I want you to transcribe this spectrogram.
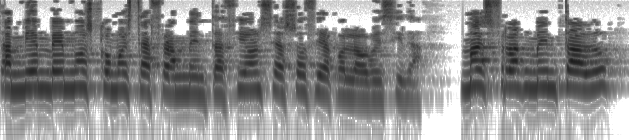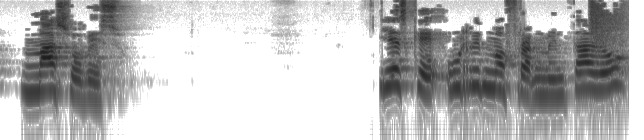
También vemos cómo esta fragmentación se asocia con la obesidad. Más fragmentado, más obeso. Y es que un ritmo fragmentado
